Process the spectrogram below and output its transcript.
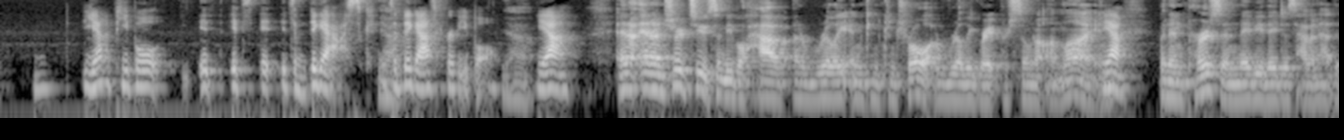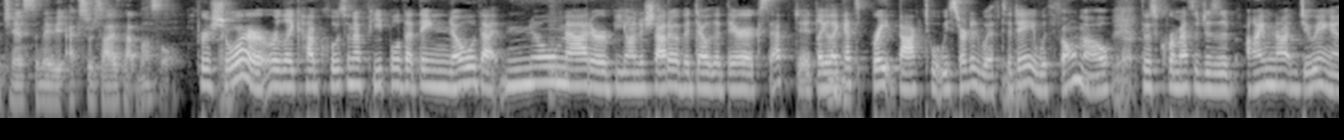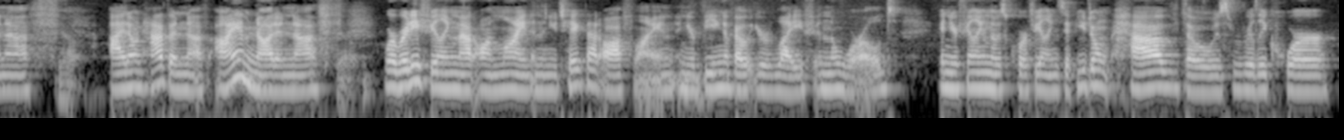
yeah people it, it's it, it's a big ask it's a big ask for people Yeah. yeah And, and I'm sure too, some people have a really and can control a really great persona online. Yeah. But in person, maybe they just haven't had the chance to maybe exercise that muscle. for sure or like have close enough people that they know that no matter beyond a shadow of a doubt that they're accepted like that mm. gets right back to what we started with today with fomo Yeah. those core messages of i'm not doing enough Yeah. I don't have enough. I am not enough. We're already feeling that online. And then you take that offline and you're mm-hmm. being about your life in the world and you're feeling those core feelings. If you don't have those really core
